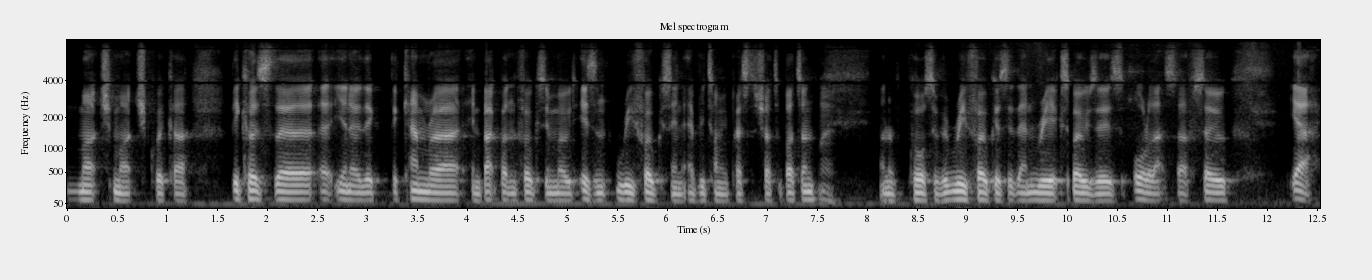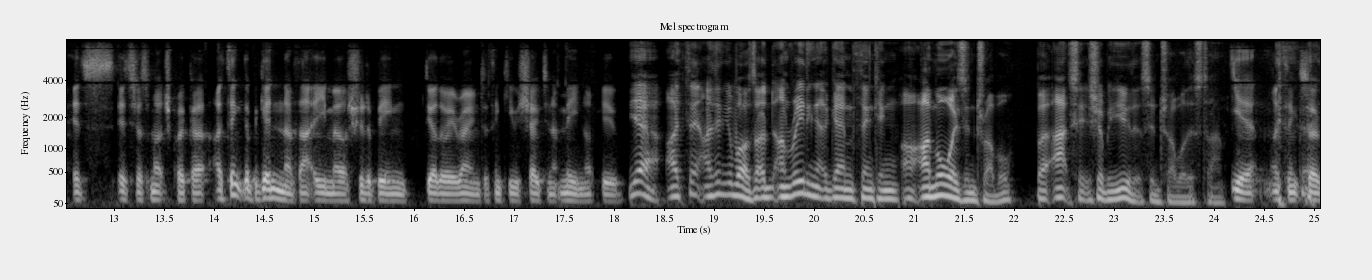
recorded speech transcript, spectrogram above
much much quicker because the uh, you know the the camera in back button focusing mode isn't refocusing every time you press the shutter button. Right. And of course, if it refocuses, it then re-exposes all of that stuff. So, yeah, it's it's just much quicker. I think the beginning of that email should have been the other way around. I think he was shouting at me, not you. Yeah, I think I think it was. I, I'm reading it again, thinking oh, I'm always in trouble, but actually it should be you that's in trouble this time. Yeah, I think so.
